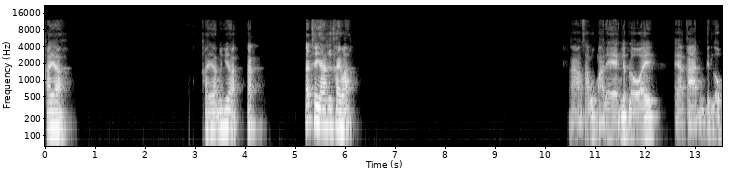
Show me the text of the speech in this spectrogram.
ใครอะใครอะเมื่อกี้อะนัทนัชยาคือใครวะ อ้าวสาวกหมาแดงเรียบร้อยไออากาศมึงติดลบ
